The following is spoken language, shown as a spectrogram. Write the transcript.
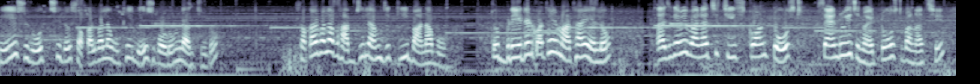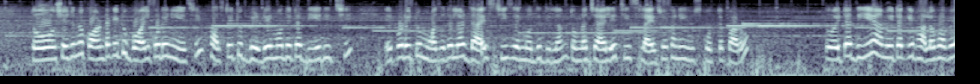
বেশ রোদ ছিল, সকালবেলা উঠেই বেশ গরম লাগছিল। সকালবেলা ভাবছিলাম যে কি বানাবো। তো ব্রেডের কথাই মাথায় এলো। আজকে আমি বানাচ্ছি চিজ কর্ন টোস্ট স্যান্ডউইচ নয় টোস্ট বানাচ্ছি। তো সেই জন্য কর্নটাকে একটু বয়েল করে নিয়েছি। ফার্স্টে একটু ব্রেডের মধ্যে এটা দিয়ে দিচ্ছি। এরপর একটু মজারেলার ডাইস চিজ এর মধ্যে দিলাম। তোমরা চাইলে চিজ স্লাইসও এখানে ইউজ করতে পারো। তো এটা দিয়ে আমি এটাকে ভালোভাবে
